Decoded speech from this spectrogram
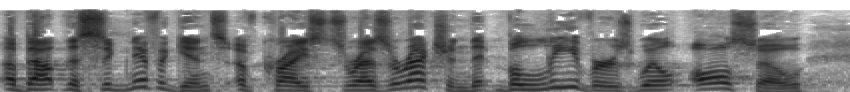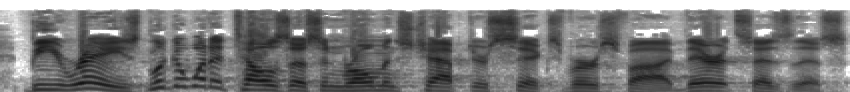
about the significance of Christ's resurrection, that believers will also be raised. Look at what it tells us in Romans chapter 6, verse 5. There it says this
